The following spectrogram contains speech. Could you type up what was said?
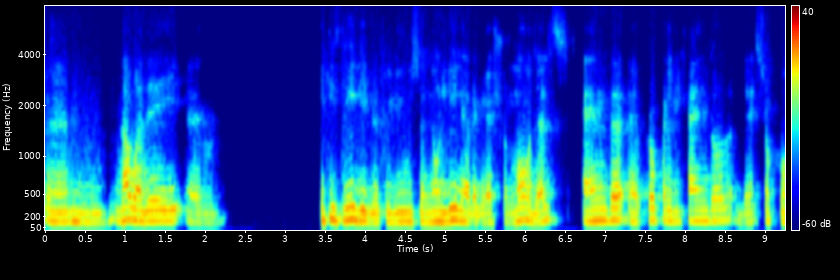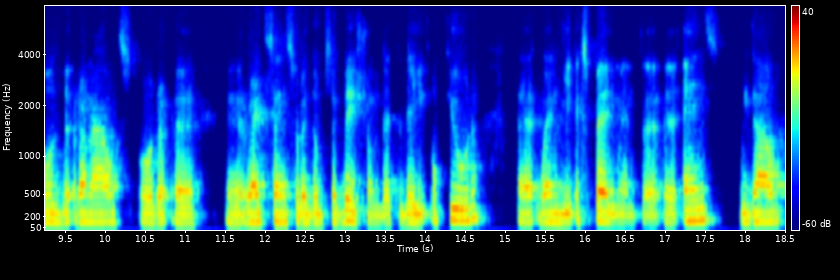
um, nowadays, um, it is needed to use nonlinear regression models and uh, properly handle the so-called runouts or uh, uh, right censored observation that they occur when the experiment ends without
